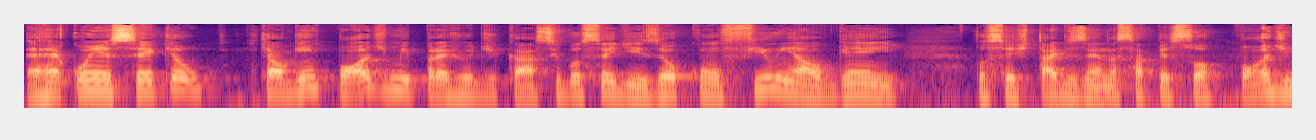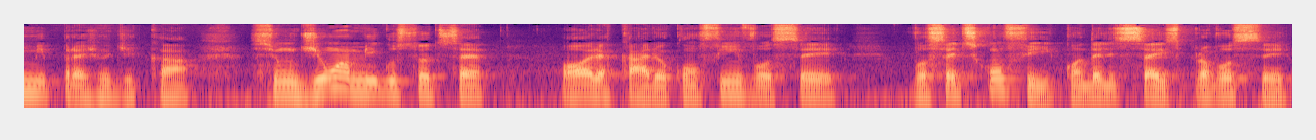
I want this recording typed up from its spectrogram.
É reconhecer que eu que alguém pode me prejudicar. Se você diz eu confio em alguém, você está dizendo essa pessoa pode me prejudicar. Se um dia um amigo seu disser, olha, cara, eu confio em você, você desconfie quando ele disser isso para você.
